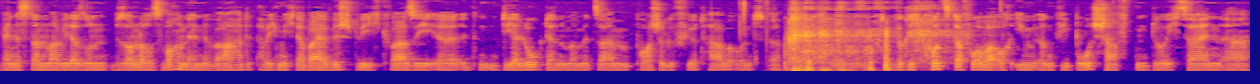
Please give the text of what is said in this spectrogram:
wenn es dann mal wieder so ein besonderes Wochenende war, habe ich mich dabei erwischt, wie ich quasi äh, einen Dialog dann immer mit seinem Porsche geführt habe und äh, wirklich kurz davor war auch ihm irgendwie Botschaften durch sein äh,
